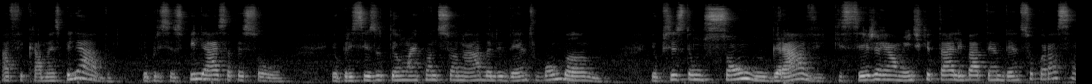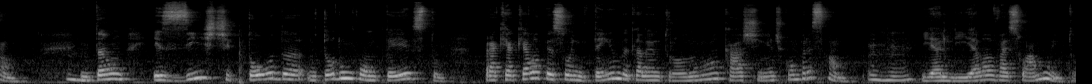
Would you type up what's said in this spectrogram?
a ficar mais pilhado. Eu preciso pilhar essa pessoa. Eu preciso ter um ar-condicionado ali dentro bombando. Eu preciso ter um som, um grave, que seja realmente que está ali batendo dentro do seu coração. Uhum. Então, existe toda, todo um contexto para que aquela pessoa entenda que ela entrou numa caixinha de compressão. Uhum. E ali ela vai suar muito.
